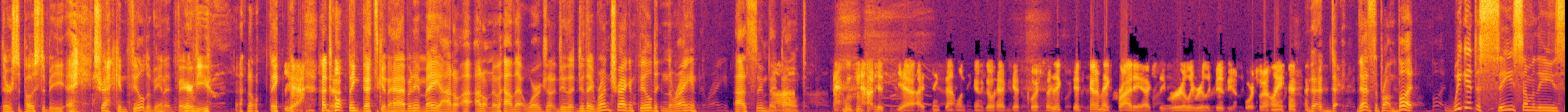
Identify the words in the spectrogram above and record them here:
there's supposed to be a track and field event at Fairview. I don't think. Yeah. That, I don't yeah. think that's going to happen. It may. I don't. I, I, don't know how that works. Do they? Do they run track and field in the rain? I assume they uh, don't. Not as. Yeah, I think that one's going to go ahead and get pushed. I think it's going to make Friday actually really, really busy. Unfortunately. that, that, that's the problem. But we get to see some of these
